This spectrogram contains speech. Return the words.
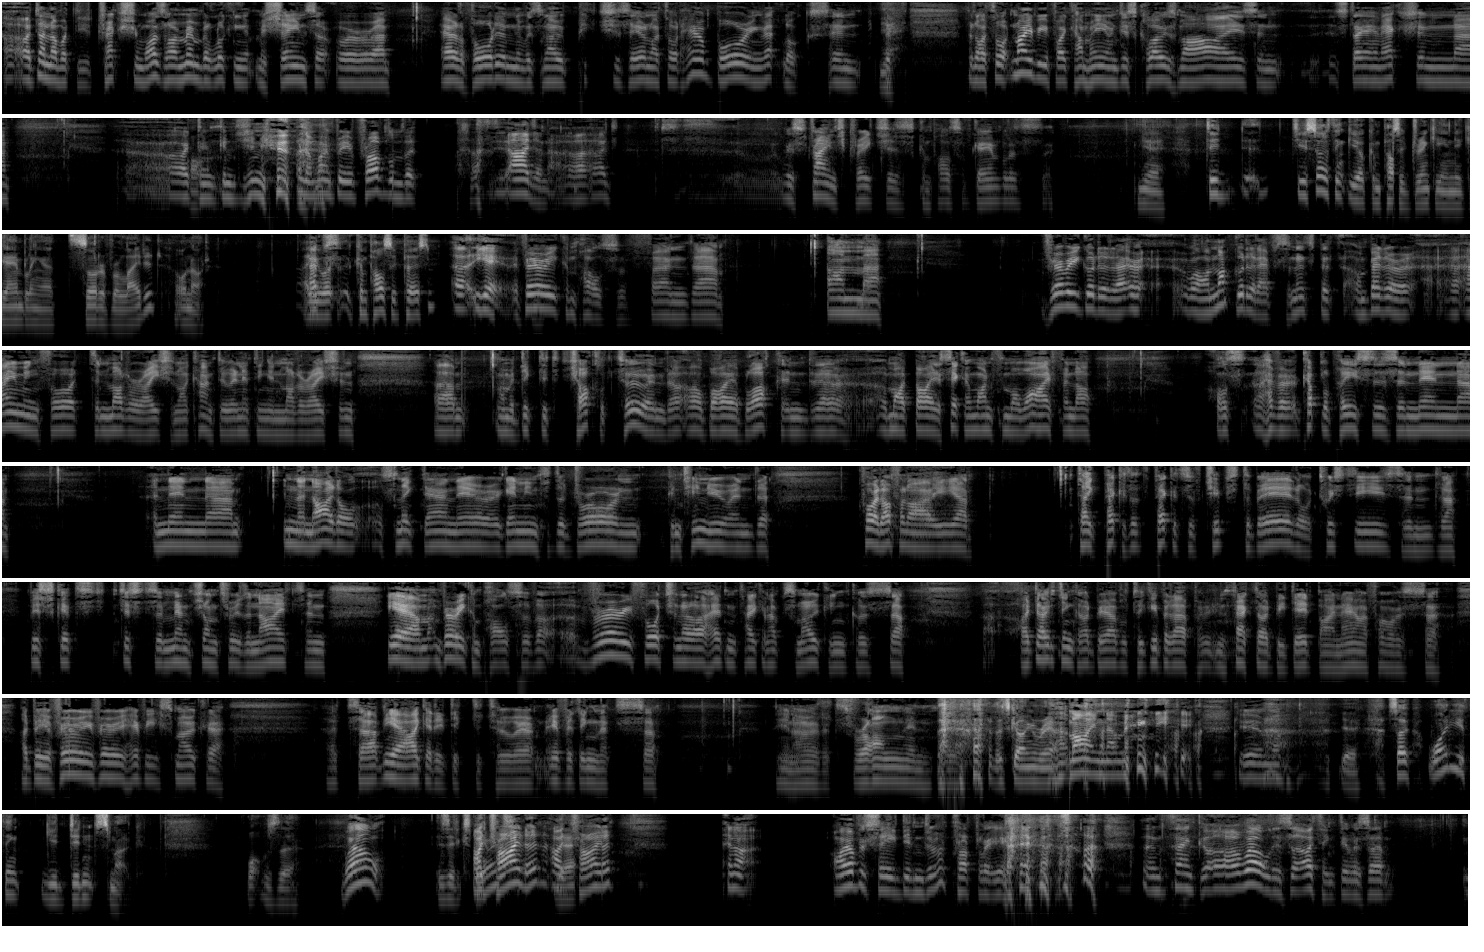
I don't know what the attraction was. I remember looking at machines that were um, out of order and there was no pictures there, and I thought, how boring that looks. And yeah. but, but I thought maybe if I come here and just close my eyes and stay in action, uh, uh, I can oh. continue and it won't be a problem. But I don't know. I, I, we're strange creatures, compulsive gamblers. Yeah. Did do you sort of think your compulsive drinking and your gambling are sort of related or not? Are Abs- you a compulsive person? Uh, yeah, very yeah. compulsive, and um, I'm uh, very good at. Uh, well, I'm not good at abstinence, but I'm better at aiming for it than moderation. I can't do anything in moderation. Um, I'm addicted to chocolate too, and uh, I'll buy a block, and uh, I might buy a second one for my wife, and I'll I'll have a couple of pieces, and then uh, and then um, in the night I'll, I'll, sneak down there again into the drawer and continue. And uh, quite often I uh, take packets of, packets of chips to bed or twisties and uh, biscuits just to munch on through the night. And yeah, I'm very compulsive. Uh, very fortunate I hadn't taken up smoking because. Uh, I don't think I'd be able to give it up. In fact, I'd be dead by now if I was. Uh, I'd be a very, very heavy smoker. It's, uh, yeah, I get addicted to uh, everything that's, uh, you know, that's wrong and uh, that's going around. mind numbing. yeah, yeah, my... yeah. So, why do you think you didn't smoke? What was the? Well, is it experience? I tried it. I yeah. tried it, and I. I obviously didn't do it properly, and thank God. Well, I think there was a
